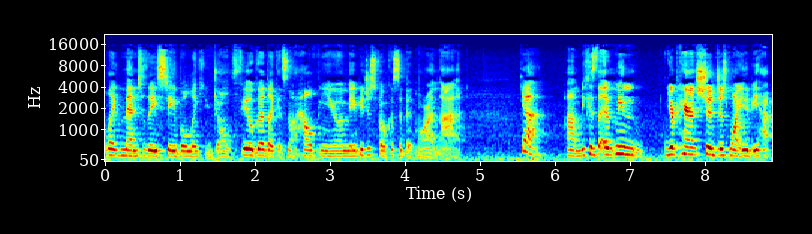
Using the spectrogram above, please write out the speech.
like mentally stable like you don't feel good like it's not helping you and maybe just focus a bit more on that Yeah. um, because I mean your parents should just want you to be ha-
